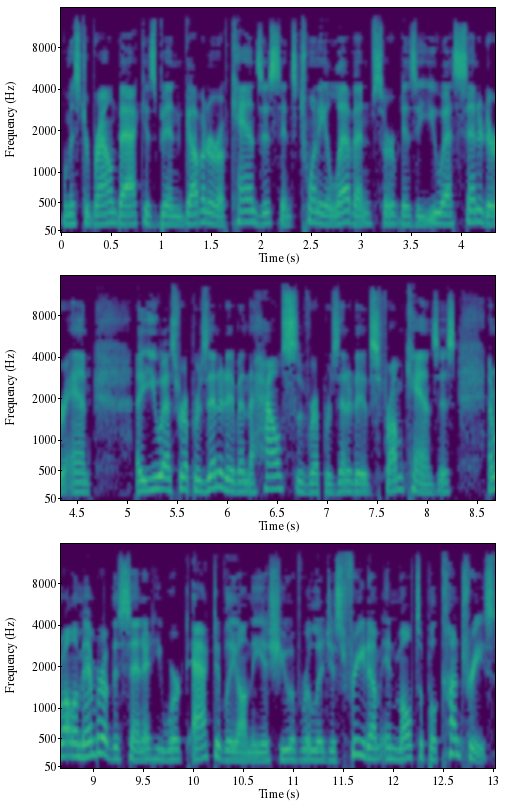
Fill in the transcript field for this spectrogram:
Well, Mr. Brownback has been governor of Kansas since 2011, served as a U.S. Senator and a U.S. Representative in the House of Representatives from Kansas. And while a member of the Senate, he worked actively on the issue of religious freedom in multiple countries.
